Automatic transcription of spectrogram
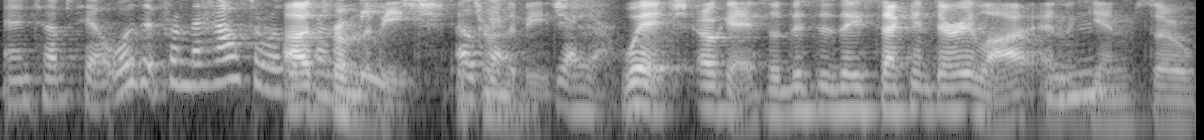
and Tubbs Hill. Was it from the house or was it it's from, from the the beach? beach. It's from the beach. Yeah, yeah. Mm-hmm. Which okay, so this is a secondary lot, and again, so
